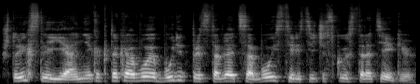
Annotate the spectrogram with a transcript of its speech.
что их слияние как таковое будет представлять собой стилистическую стратегию.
